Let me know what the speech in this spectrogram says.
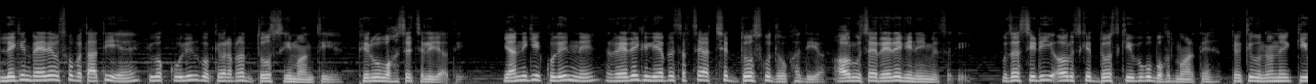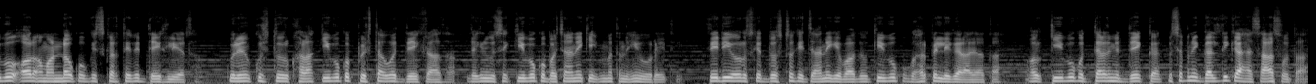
लेकिन रेरे उसको बताती है कि वो कुलीन को केवल अपना दोस्त ही मानती है, फिर वो वहाँ से चली जाती है। यानी कि कुलीन ने रेरे के लिए अपने सबसे अच्छे दोस्त को धोखा दिया और उसे रेरे भी नहीं मिल सकी। उधर सिटी और उसके दोस्त कीवो को बहुत मारते हैं, क्योंकि उन्होंने कीबो और अमांडा को किस करते हुए देख लिया था। कुलीन कुछ दूर खड़ा कीवो को पिटता हुआ देख रहा था, लेकिन उसे कीवो को बचाने की हिम्मत नहीं हो रही थी। सीडी और उसके दोस्तों के जाने के बाद वो कीवो को घर पे लेकर आ जाता और कीवो को दर्द में देखकर उसे अपनी गलती का एहसास होता।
